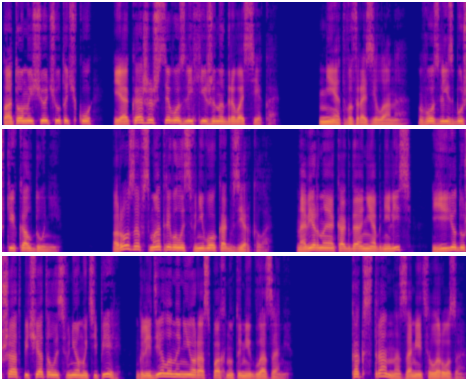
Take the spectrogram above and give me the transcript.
Потом еще чуточку, и окажешься возле хижины дровосека». «Нет», — возразила она, — «возле избушки колдуньи». Роза всматривалась в него, как в зеркало. Наверное, когда они обнялись, ее душа отпечаталась в нем и теперь глядела на нее распахнутыми глазами. «Как странно», — заметила Роза.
